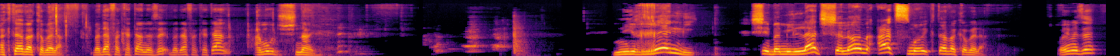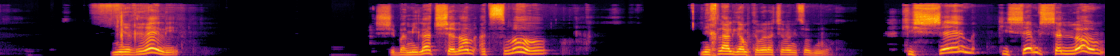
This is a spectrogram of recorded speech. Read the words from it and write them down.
הכתב והקבלה. בדף הקטן הזה, בדף הקטן, עמוד שניים. נראה לי שבמילת שלום עצמו היא כתב הקבלה. רואים את זה? נראה לי שבמילת שלום עצמו נכלל גם קבלת שבע מצוות בנוח. כי שם, כי שם שלום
